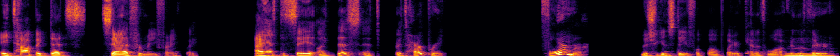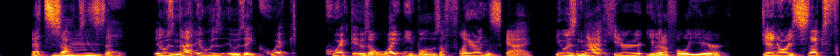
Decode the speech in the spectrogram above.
a topic that's sad for me, frankly. I have to say it like this: it's it's heartbreaking. Former Michigan State football player Kenneth Walker the third. Mm. That sucks to Mm. say. It was not. It was. It was a quick, quick. It was a lightning bolt. It was a flare in the sky. He was not here even a full year. January sixth,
